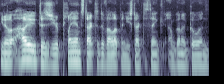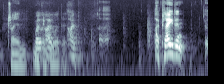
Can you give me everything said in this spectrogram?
you know, how does your plan start to develop and you start to think, I'm going to go and try and well, make a go at this? I, uh, I played in, uh,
